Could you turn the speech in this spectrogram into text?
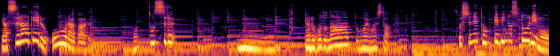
安らげるオーラがある。ほっとする。うんなるほどなと思いました。そしてねトッケビのストーリーも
